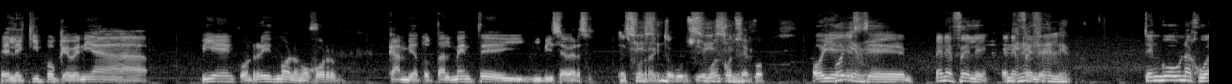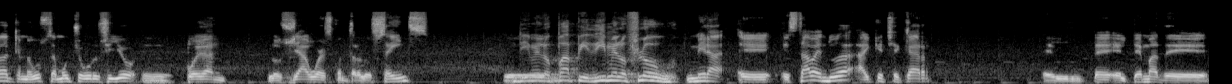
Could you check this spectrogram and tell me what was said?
el equipo que venía bien, con ritmo, a lo mejor cambia totalmente y, y viceversa. Es sí, correcto, sí. Sí, buen consejo. Oye, Oye este, NFL, NFL, NFL. Tengo una jugada que me gusta mucho, Gurusillo. Eh, juegan los Jaguars contra los Saints. Eh, dímelo, papi, dímelo, Flow. Mira, eh, estaba en duda, hay que checar el, el tema de,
